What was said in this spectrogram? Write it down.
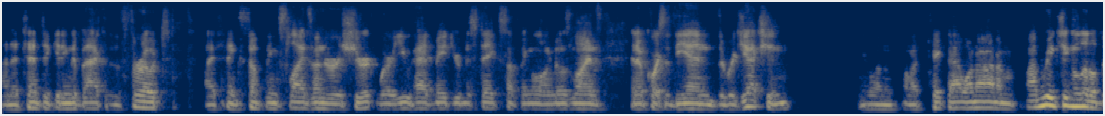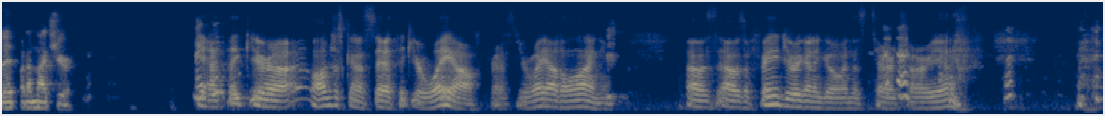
an attempt at getting the back of the throat. I think something slides under a shirt where you had made your mistake, something along those lines. And of course, at the end, the rejection. Anyone want to take that one on? I'm I'm reaching a little bit, but I'm not sure. Yeah, I think you're. Uh, well, I'm just gonna say I think you're way off, Chris. You're way out of line here. I was I was afraid you were going to go in this territory. Yeah.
